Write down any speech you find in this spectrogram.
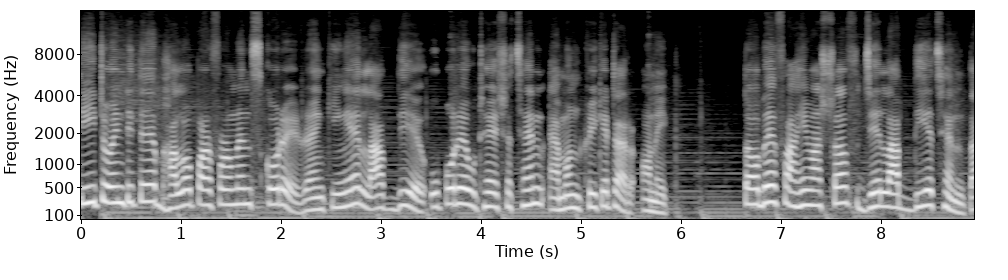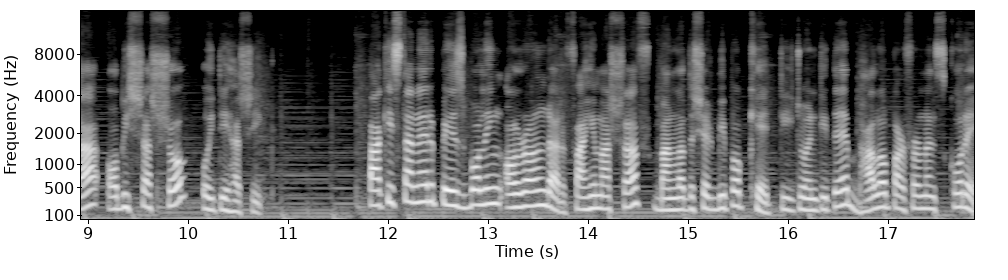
টি টোয়েন্টিতে ভালো পারফরমেন্স করে র্যাঙ্কিংয়ে লাভ দিয়ে উপরে উঠে এসেছেন এমন ক্রিকেটার অনেক। তবে ফাহিম আশরাফ যে লাভ দিয়েছেন তা অবিশ্বাস্য ঐতিহাসিক। পাকিস্তানের pace bowling allrounder Fahim Ashraf বাংলাদেশের বিপক্ষে টি টোয়েন্টিতে ভালো পারফরমেন্স করে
